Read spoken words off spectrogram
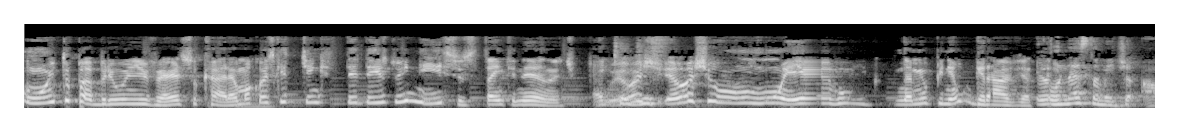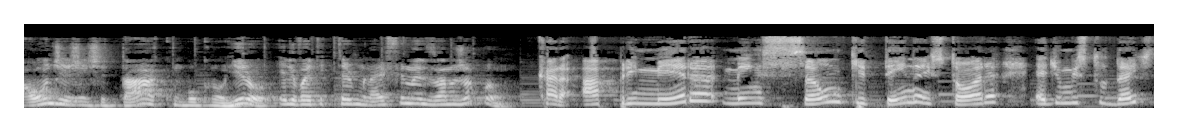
muito pra abrir o universo, cara. É uma coisa que tinha que ter desde o início, você tá entendendo? Tipo, É que eu, acho, eu acho um erro, na minha opinião, grave. até. Honestamente, aonde a gente tá com Boku no Hero, ele vai ter que terminar e finalizar no Japão. Cara, a primeira menção que tem na história é de uma estudante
